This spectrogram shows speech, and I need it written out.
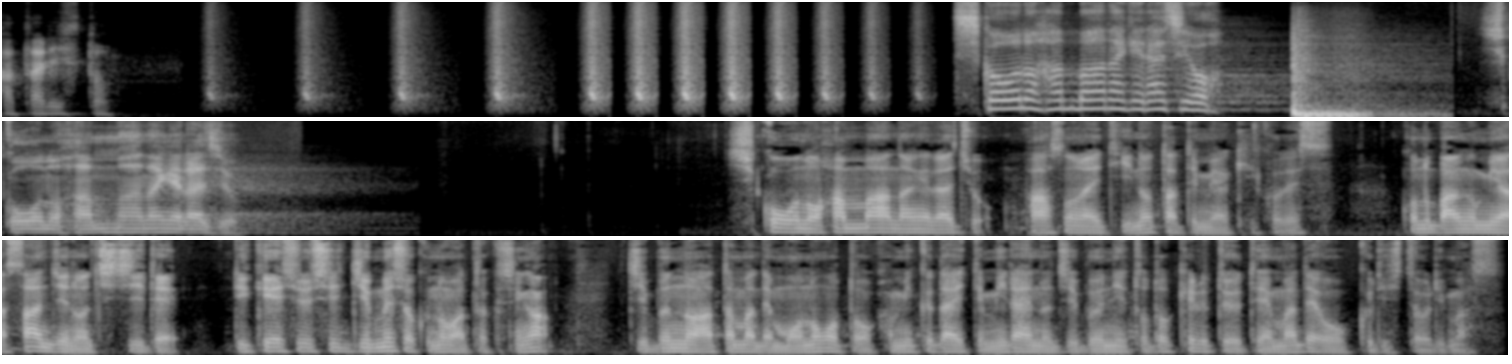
カタリスト。思考のハンマー投げラジオ。思考のハンマー投げラジオ。思考のハンマー投げラジオパーソナリティの立宮紀子です。この番組は3児の父で理系出身事務職の私が自分の頭で物事を噛み砕いて未来の自分に届けるというテーマでお送りしております。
